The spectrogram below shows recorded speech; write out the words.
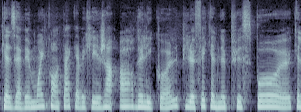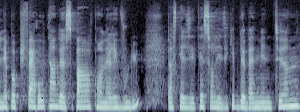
qu'elles avaient moins de contact avec les gens hors de l'école, puis le fait qu'elles ne puissent pas, euh, qu'elles n'aient pas pu faire autant de sport qu'on aurait voulu, parce qu'elles étaient sur les équipes de badminton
